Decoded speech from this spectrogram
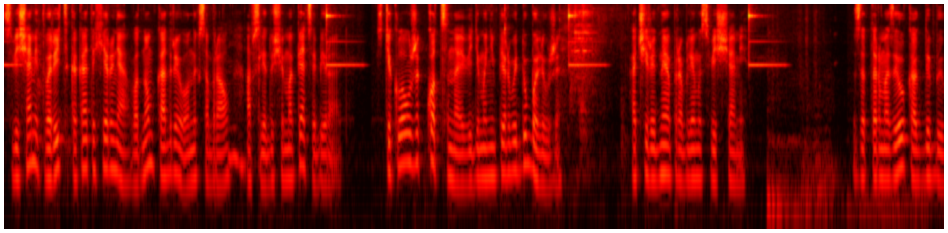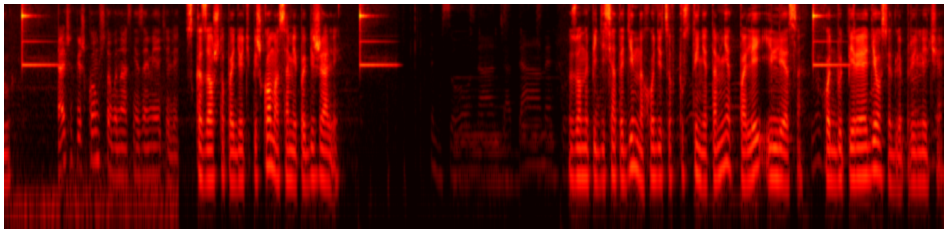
С вещами творится какая-то херня. В одном кадре он их собрал, а в следующем опять собирает. Стекло уже коцанное, видимо не первый дубль уже. Очередные проблемы с вещами. Затормозил как дебил. Дальше пешком, чтобы нас не заметили. Сказал, что пойдете пешком, а сами побежали. Зона 51 находится в пустыне, там нет полей и леса. Хоть бы переоделся для приличия.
